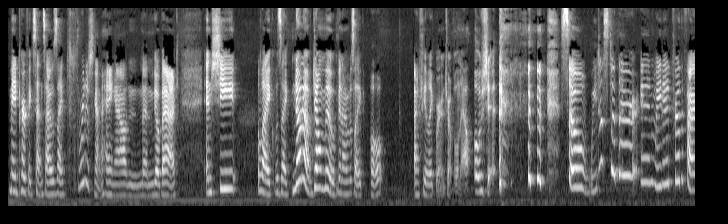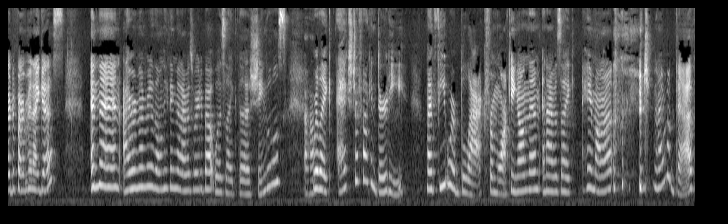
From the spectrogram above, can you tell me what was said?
made perfect sense. I was like, "We're just gonna hang out and then go back," and she like was like, "No, no, don't move." And I was like, "Oh, I feel like we're in trouble now. Oh shit." so we just stood there and waited for the fire department, I guess. And then I remember the only thing that I was worried about was like the shingles Uh-huh. were like extra fucking dirty. My feet were black from walking on them, and I was like, "Hey, mama, can I have a bath?"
